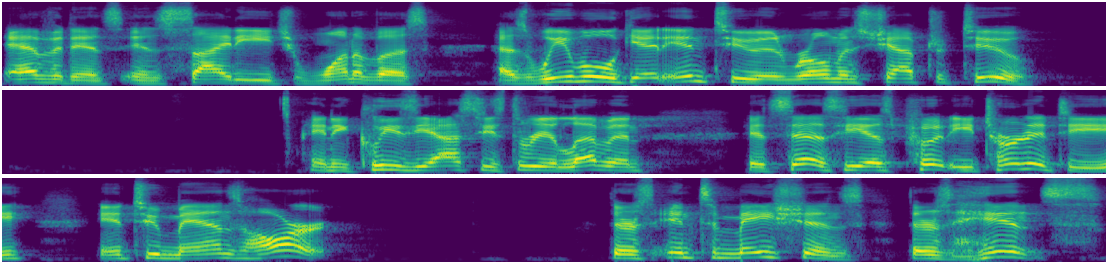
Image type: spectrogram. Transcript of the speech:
evidence inside each one of us as we will get into in Romans chapter 2. In Ecclesiastes 3:11 it says he has put eternity into man's heart. There's intimations, there's hints.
